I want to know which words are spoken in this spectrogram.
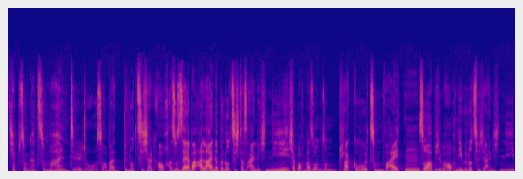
ich habe so einen ganz normalen Dildo, so, aber benutze ich halt auch, also selber alleine benutze ich das eigentlich nie. Ich habe auch mal so, so einen Plug geholt zum Weiten, so habe ich aber auch nie benutzt, weil ich ja eigentlich nie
